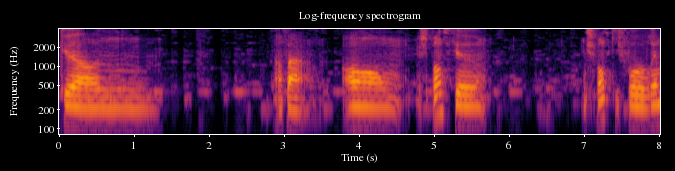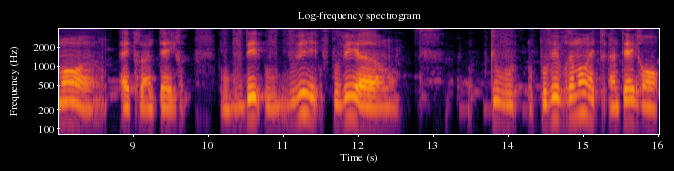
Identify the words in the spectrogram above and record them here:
que euh, enfin en, je pense que je pense qu'il faut vraiment euh, être intègre. Vous pouvez, vous pouvez, euh, que vous, pouvez vraiment être intègre en,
